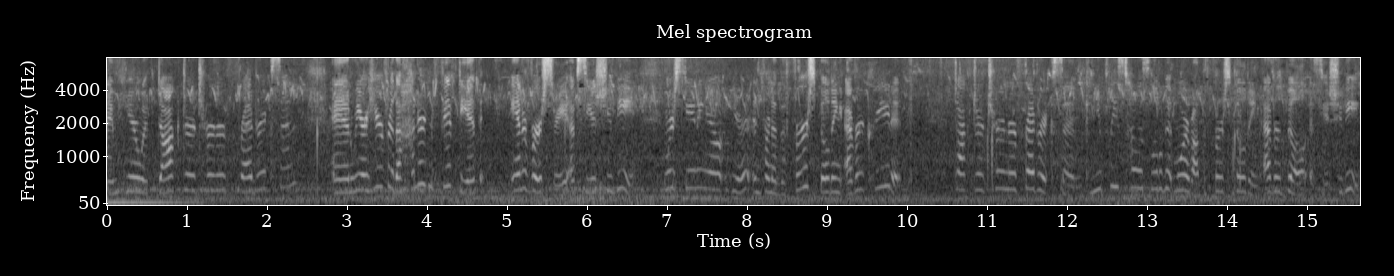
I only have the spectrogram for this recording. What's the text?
Sarah Brooks, and I am here with Dr. Turner Fredrickson, and we are here for the 150th anniversary of CSUB. We're standing out here in front of the first building ever created. Dr. Turner Fredrickson, can you please tell us a little bit more about the first building ever built at CSUB?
